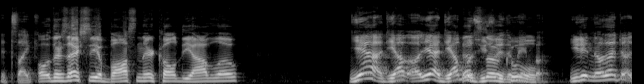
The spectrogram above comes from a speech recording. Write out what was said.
It's like, Oh, there's actually a boss in there called Diablo. yeah, Diablo. Yeah, Diablo's That's so usually the main. cool. Bo- you didn't know that? They're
